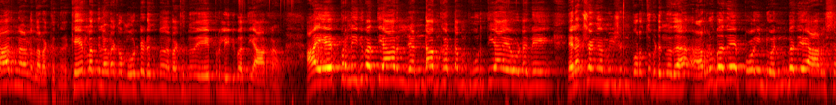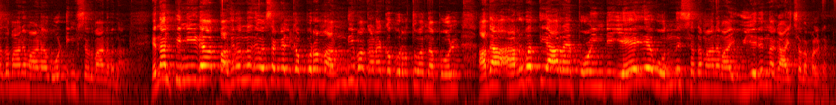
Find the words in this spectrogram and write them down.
ആറിനാണ് നടക്കുന്നത്. കേരളത്തിലടക്കം വോട്ടെടുപ്പ് നടക്കുന്നത് ഏപ്രിൽ ഇരുപത്തി ആറിനാണ് ആ ഏപ്രിൽ ഇരുപത്തി ആറിൽ രണ്ടാം ഘട്ടം പൂർത്തിയായ ഉടനെ ഇലക്ഷൻ കമ്മീഷൻ പുറത്തുവിടുന്നത് അറുപത് പോയിന്റ് ഒൻപത് ആറ് ശതമാനമാണ് വോട്ടിംഗ് ശതമാനമെന്നാണ്. എന്നാൽ പിന്നീട് പതിനൊന്ന് ദിവസങ്ങൾക്കപ്പുറം അന്തിമ കണക്ക് പുറത്തു വന്നപ്പോൾ അത് അറുപത്തിയാറ് പോയിന്റ് ഏഴ് ഒന്ന് ശതമാനമായി ഉയരുന്ന കാഴ്ച നമ്മൾ കണ്ടു.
